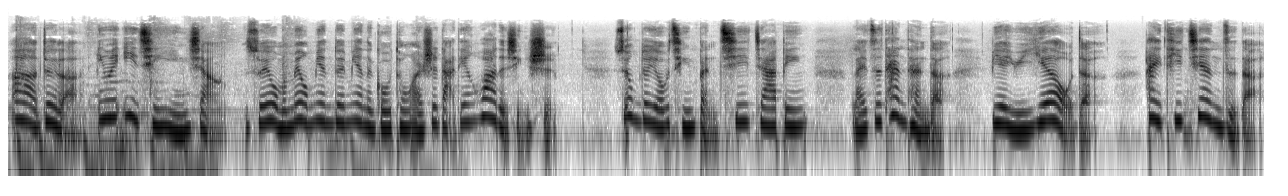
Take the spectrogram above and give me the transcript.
啊，对了，因为疫情影响，所以我们没有面对面的沟通，而是打电话的形式。所以我们就有请本期嘉宾，来自探探的，毕业于 Yale 的，IT 毽子的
